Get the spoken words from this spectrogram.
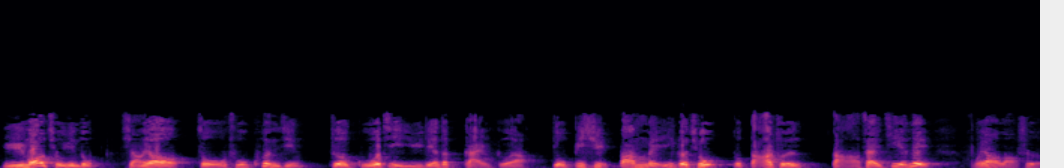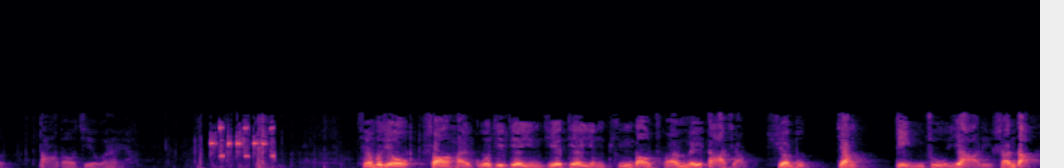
羽毛球运动想要走出困境，这国际羽联的改革啊。就必须把每一个球都打准，打在界内，不要老是打到界外呀。前不久，上海国际电影节电影频道传媒大奖宣布将顶住亚历山大，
